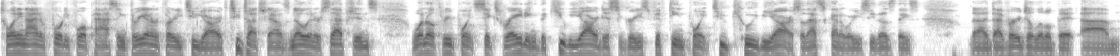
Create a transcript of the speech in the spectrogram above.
29 and 44 passing, 332 yards, two touchdowns, no interceptions, 103.6 rating. The QBR disagrees, 15.2 QBR. So that's kind of where you see those things uh, diverge a little bit. Um,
